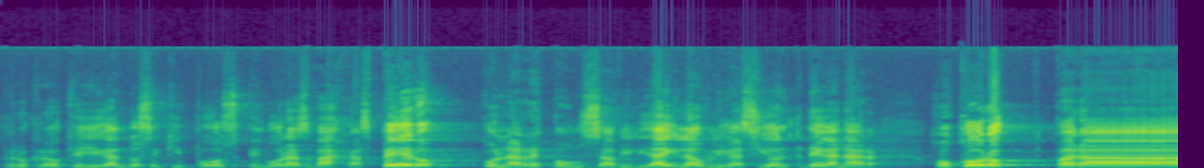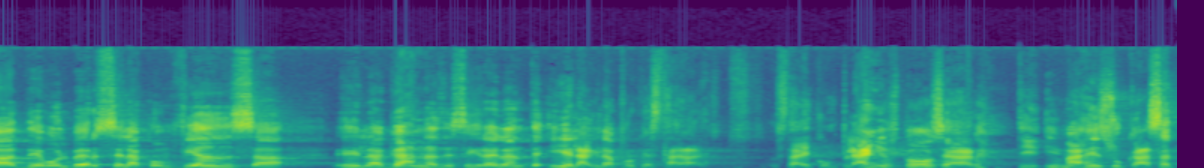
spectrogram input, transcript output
pero creo que llegan dos equipos en horas bajas, pero con la responsabilidad y la obligación de ganar. Jocoro para devolverse la confianza, las ganas de seguir adelante y el Águila porque está está de cumpleaños, ¿no? O sea, imagen su casa,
